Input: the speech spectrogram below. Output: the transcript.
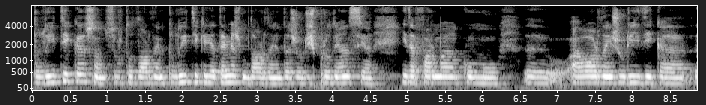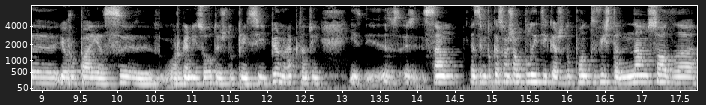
políticas, são sobretudo de ordem política e até mesmo da ordem da jurisprudência e da forma como uh, a ordem jurídica uh, europeia se organizou desde o princípio, não é? Portanto, e, e, são, as implicações são políticas do ponto de vista não só da,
